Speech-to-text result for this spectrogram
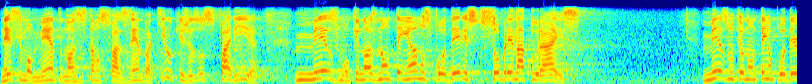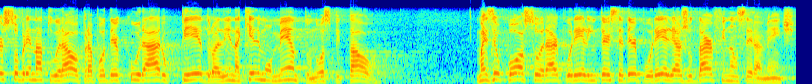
Nesse momento nós estamos fazendo aquilo que Jesus faria, mesmo que nós não tenhamos poderes sobrenaturais mesmo que eu não tenha o poder sobrenatural para poder curar o Pedro ali naquele momento no hospital, mas eu posso orar por ele, interceder por ele, ajudar financeiramente.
